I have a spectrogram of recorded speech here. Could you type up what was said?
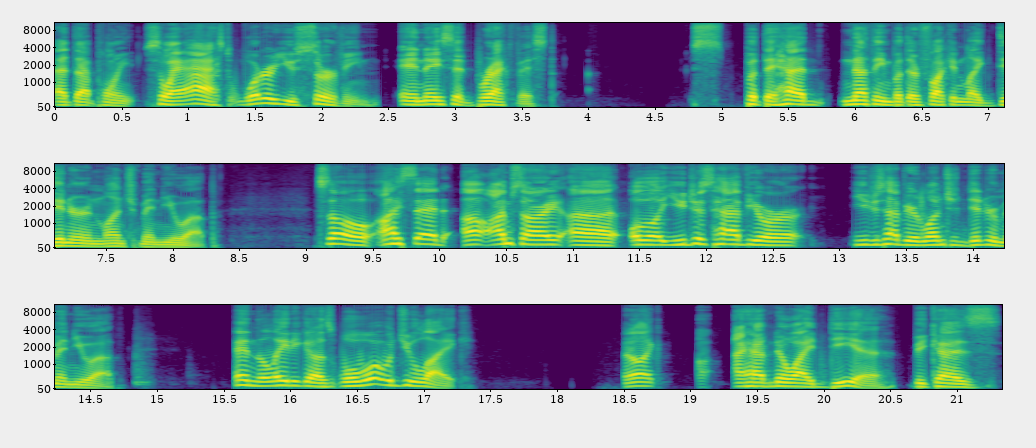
at that point. So I asked, "What are you serving?" And they said breakfast, but they had nothing but their fucking like dinner and lunch menu up. So I said, oh, "I'm sorry. Uh, oh, well, you just have your you just have your lunch and dinner menu up." And the lady goes, "Well, what would you like?" And I'm like, "I- "I have no idea because."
